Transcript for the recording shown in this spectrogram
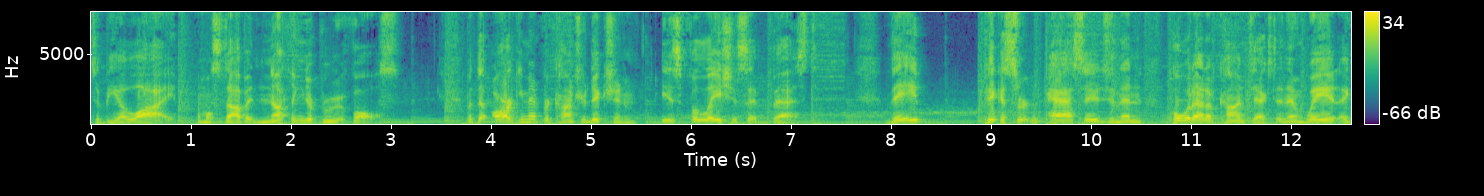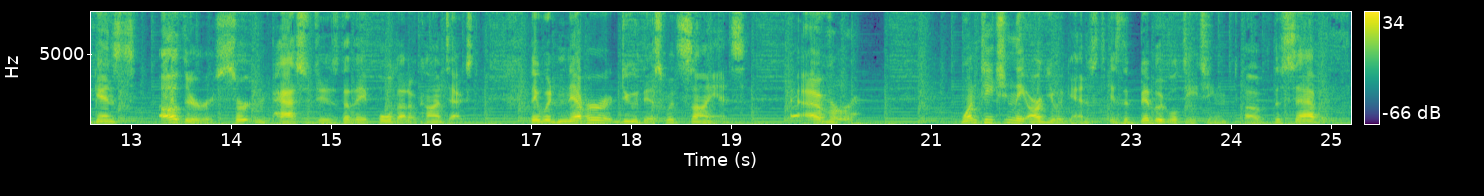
to be a lie and will stop at nothing to prove it false. But the argument for contradiction is fallacious at best. They pick a certain passage and then pull it out of context and then weigh it against other certain passages that they pulled out of context. They would never do this with science. Ever. One teaching they argue against is the biblical teaching of the Sabbath.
